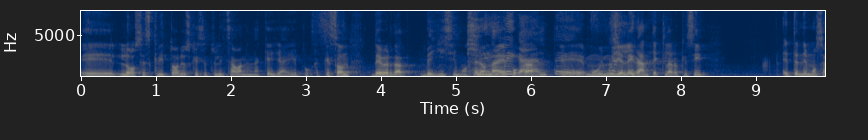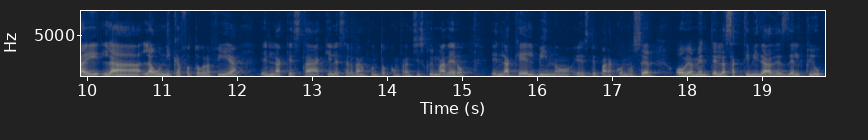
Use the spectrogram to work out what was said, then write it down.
eh, los escritorios que se utilizaban en aquella época, que son de verdad bellísimos. Era una época eh, muy, muy elegante, claro que sí. Tenemos ahí la, la única fotografía en la que está Aquiles Cerdán junto con Francisco y Madero, en la que él vino este, para conocer obviamente las actividades del club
